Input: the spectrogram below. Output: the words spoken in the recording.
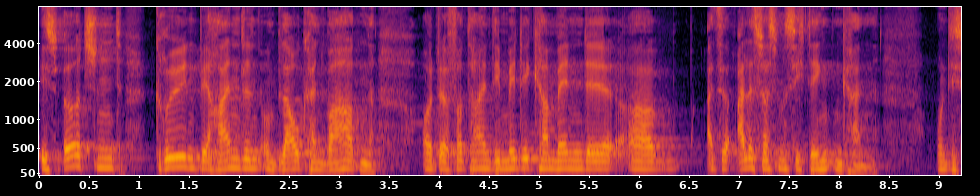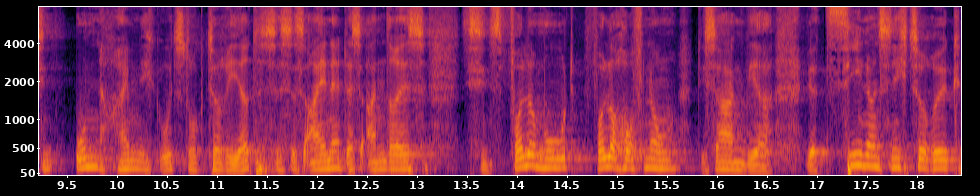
ist urgent, grün behandeln und blau kann warten. Und da verteilen die Medikamente, äh, also alles, was man sich denken kann und die sind unheimlich gut strukturiert. Das ist das eine. Das andere ist, die sind voller Mut, voller Hoffnung. Die sagen wir, wir ziehen uns nicht zurück,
